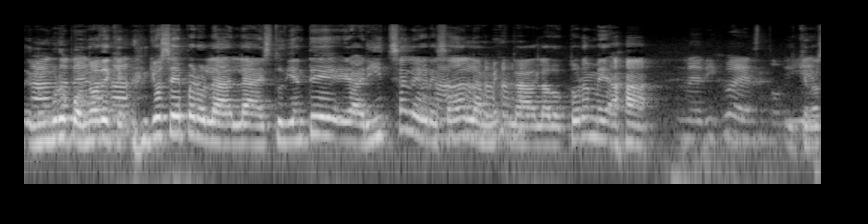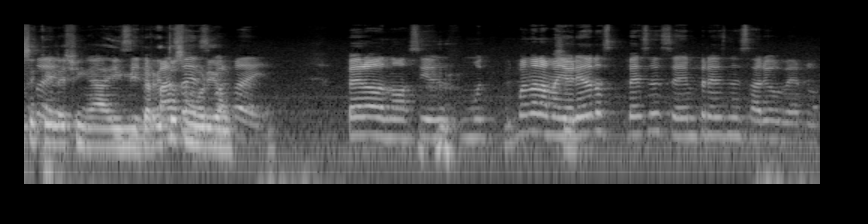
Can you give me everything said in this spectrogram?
en un Ándale, grupo, ¿no? De que, yo sé, pero la, la estudiante Aritza, la egresada, la, la, la doctora me, ajá, Me dijo esto. Y que no sé esto, qué le chingada, y mi si perrito se es murió. culpa de ella. Pero no, sí es muy- bueno, la mayoría de las veces siempre es necesario verlo,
